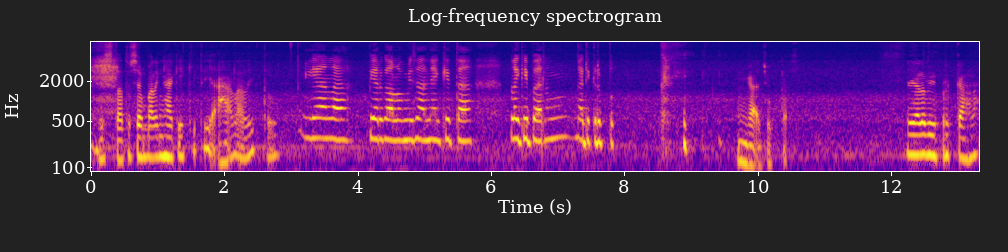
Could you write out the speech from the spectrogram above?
Ya, status yang paling hakiki itu ya halal itu. Iyalah biar kalau misalnya kita lagi bareng nggak digerebek. Enggak juga ya lebih berkah lah.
